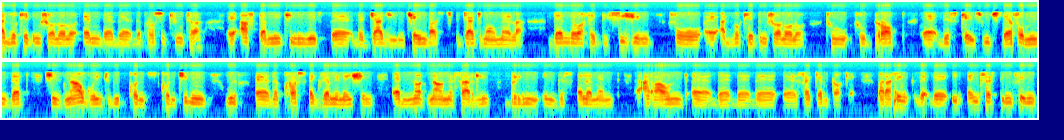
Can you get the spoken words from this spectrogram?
advocating Shololo and the, the, the prosecutor, after meeting with the judge in chambers, Judge Maumela, then there was a decision for advocating Shololo to, to drop uh, this case, which therefore means that she's now going to be con- continuing with uh, the cross examination and not now necessarily bringing in this element around uh, the the, the uh, second docket. But I think the, the interesting thing,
